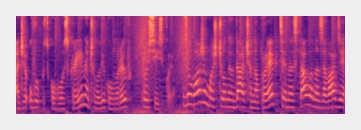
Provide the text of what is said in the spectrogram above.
адже у випуску Голос країни чоловік говорив російською. Зауважимо, що невдача на проєкті не стала на заваді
